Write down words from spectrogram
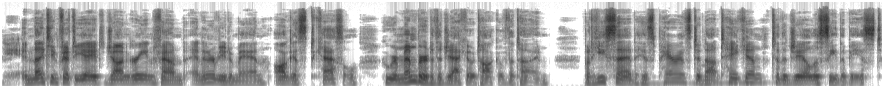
Yeah. In 1958, John Green found and interviewed a man, August Castle, who remembered the Jacko talk of the time, but he said his parents did not take him to the jail to see the beast.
